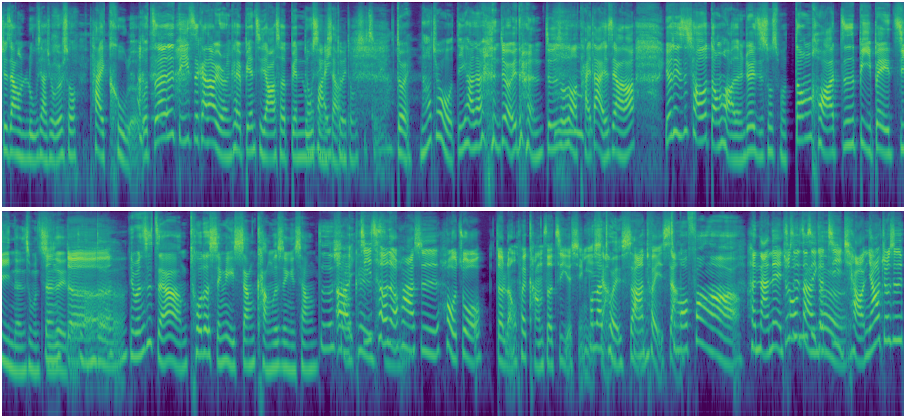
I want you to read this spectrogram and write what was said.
就这样撸下去，我就说 太酷了，我真的是第一次看到有人可以边骑脚踏车边撸行李箱。华一堆都是这样。对，然后就我第一看下面 就有一堆人，就是说什么台大也是这样，然后尤其是超过东华的人就一直说什么东华这是必备技能什么之类的真的，你们是怎样拖着行李箱，扛着行李箱？这是小机车的话是后座的人会扛着自己的行李箱放在腿上放在腿上，怎么放啊？很难呢、就是这是一个技巧，你要就是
